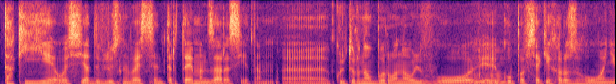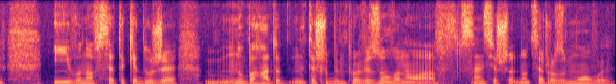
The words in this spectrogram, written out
Так і є. Ось я дивлюсь на весь цей інтертеймент. Зараз є там е, культурна оборона у Львові, Ага. купа всяких розгонів. І воно все таке дуже ну, багато, не те, щоб імпровізовано, а в сенсі, що ну, це розмови.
